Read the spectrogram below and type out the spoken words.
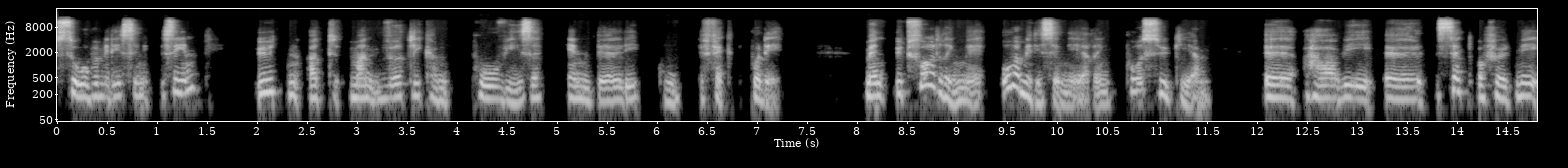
sovemedisin, uten at man virkelig kan påvise en veldig god effekt på det. Men utfordringen med overmedisinering på sykehjem eh, har vi eh, sett og fulgt med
